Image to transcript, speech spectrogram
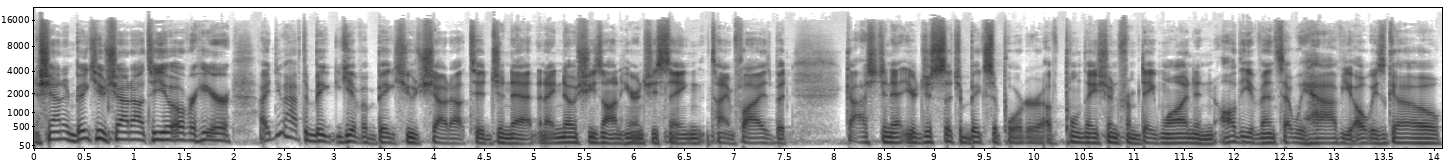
Shannon, big, huge shout out to you over here. I do have to give a big, huge shout out to Jeanette. And I know she's on here and she's saying time flies, but Gosh, Jeanette, you're just such a big supporter of Pool Nation from day one and all the events that we have. You always go.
